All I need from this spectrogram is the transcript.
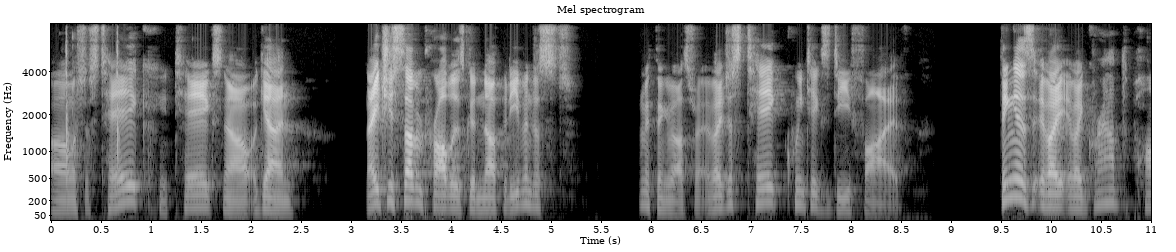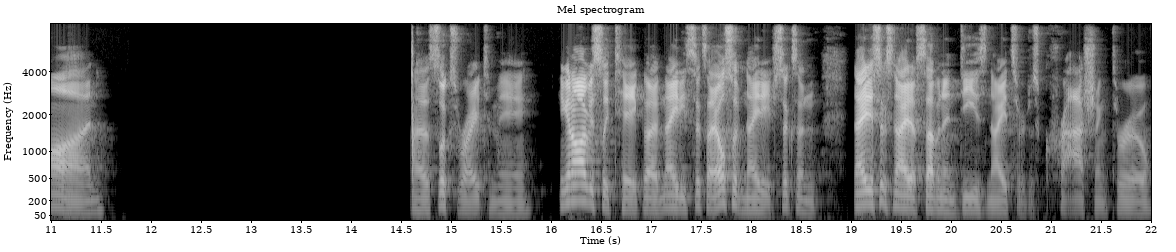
uh, let's just take he takes now again knight g7 probably is good enough but even just let me think about this right? If I just take queen takes d5 thing is if I if I grab the pawn uh, this looks right to me. You can obviously take but I have knight e6 I also have knight h6 and knight e6 knight f7 and D's knights are just crashing through.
